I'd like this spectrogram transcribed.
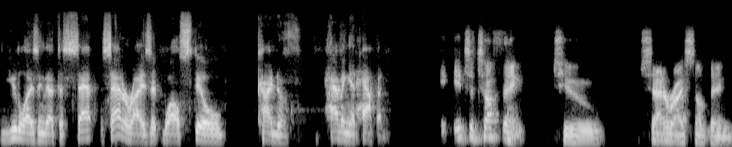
utilizing that to sat, satirize it while still kind of having it happen it's a tough thing to satirize something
